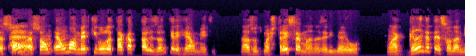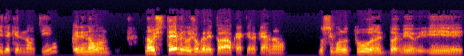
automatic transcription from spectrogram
É só, é. é só um, é um momento que Lula está capitalizando, que ele realmente, nas últimas três semanas, ele ganhou uma grande atenção da mídia que ele não tinha, ele não, não esteve no jogo eleitoral, quer queira, quer não, no segundo turno de 2000 e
